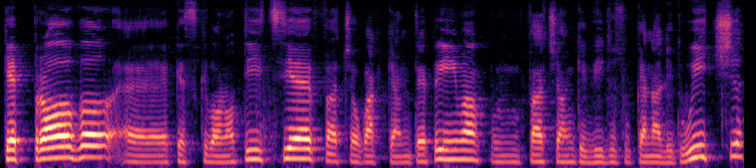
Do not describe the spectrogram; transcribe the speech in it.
che provo, eh, che scrivo notizie, faccio qualche anteprima, faccio anche video sul canale Twitch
